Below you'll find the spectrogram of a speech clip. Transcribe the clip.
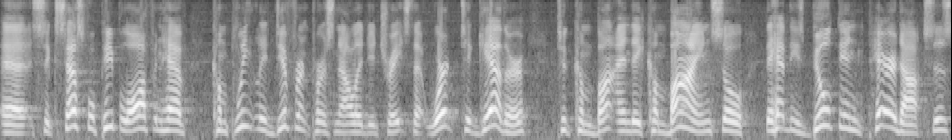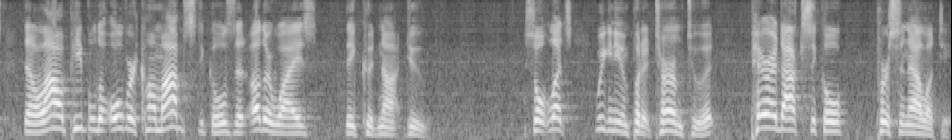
uh, successful people often have completely different personality traits that work together to combine and they combine so they have these built-in paradoxes that allow people to overcome obstacles that otherwise they could not do so let's we can even put a term to it paradoxical personality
